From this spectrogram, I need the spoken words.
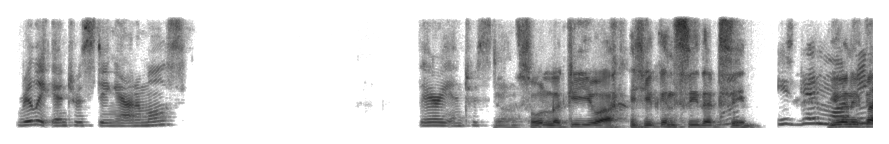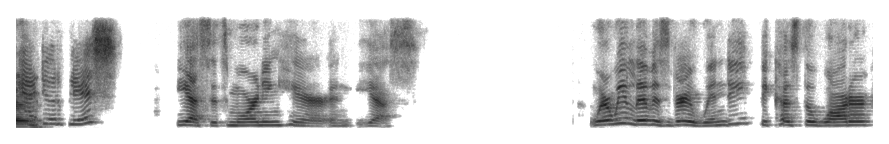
really interesting animals. Very interesting. Yeah, so lucky you are. You can see that Hmm? scene. Is there morning I'm- at your place? Yes, it's morning here, and yes. Where we live is very windy because the water,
